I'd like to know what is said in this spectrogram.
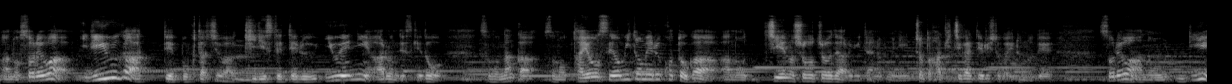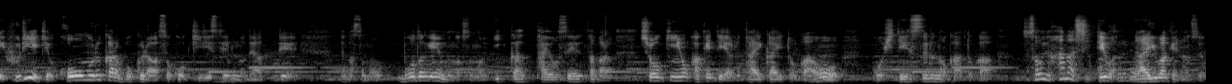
あのそれは理由があって僕たちは切り捨ててるゆえにあるんですけどそのなんかその多様性を認めることがあの知恵の象徴であるみたいな風にちょっと履き違えてる人がいるのでそれはあの利不利益を被るから僕らはそこを切り捨てるのであってなんかそのボードゲームのその一家多様性だから賞金をかけてやる大会とかをこう否定するのかとかそういう話ではないわけなんですよ。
